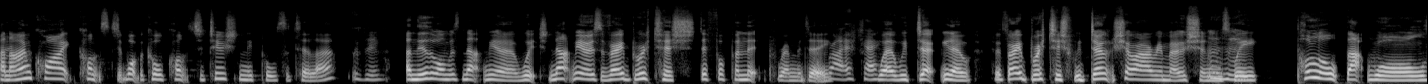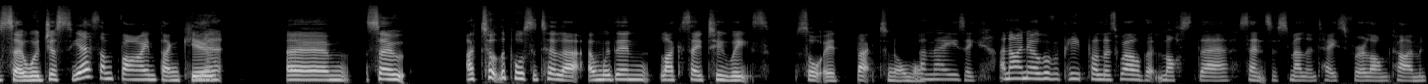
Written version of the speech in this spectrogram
and I'm quite consti- what we call constitutionally pulsatilla, Mhm. and the other one was Nat Mur, which Nat Mur is a very British stiff upper lip remedy right. Okay. where we don't, you know, we're very British. We don't show our emotions. Mhm. We pull up that wall. So we're just, yes, I'm fine. Thank you. Yeah. Um, so I took the pulsatilla and within, like I say, two weeks, sorted back to normal. Amazing. And I know of other people as well that lost their sense of smell and taste for a long time and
